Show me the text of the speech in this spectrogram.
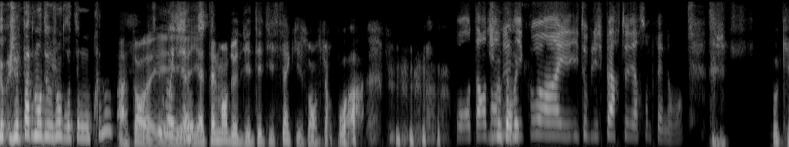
Donc, je vais pas demander aux gens de retenir mon prénom. Attends, il moi, y, a- y y tellement de diététiciens qui sont en surpoids. Bon, t'as entendu permets- Nico, hein, il, il t'oblige pas à retenir son prénom. hein. Ok.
